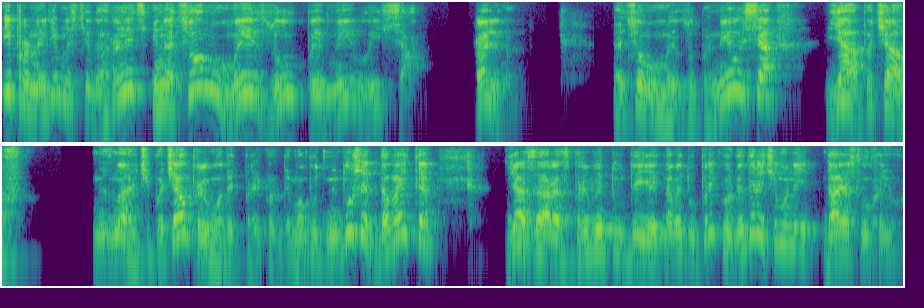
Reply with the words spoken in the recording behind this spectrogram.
і про нерівності до границь. І на цьому ми зупинилися. Правильно? На цьому ми зупинилися. Я почав, не знаю, чи почав приводити приклади, мабуть, не дуже. Давайте я зараз приведу, де я наведу приклади. До речі, вони. Да, я слухаю.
